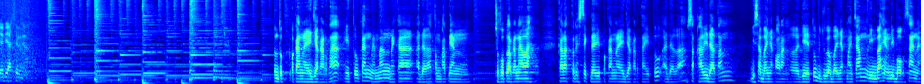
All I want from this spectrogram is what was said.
jadi hasilnya. Untuk Pekan Raya Jakarta itu kan memang mereka adalah tempat yang cukup terkenal lah. Karakteristik dari Pekan Raya Jakarta itu adalah sekali datang bisa banyak orang. Eh, dia itu juga banyak macam limbah yang dibawa ke sana.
